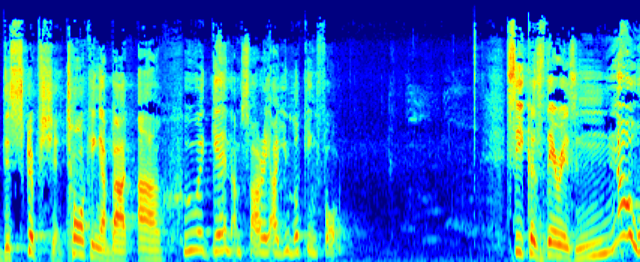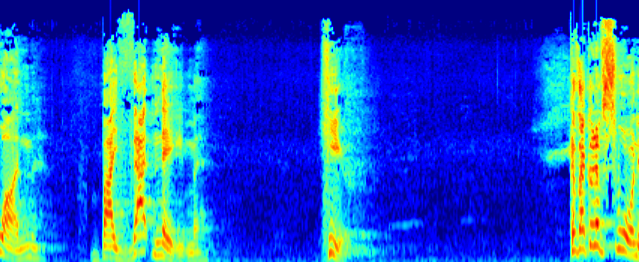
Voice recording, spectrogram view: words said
description, talking about uh, who again, I'm sorry, are you looking for? See, because there is no one by that name here. Because I could have sworn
